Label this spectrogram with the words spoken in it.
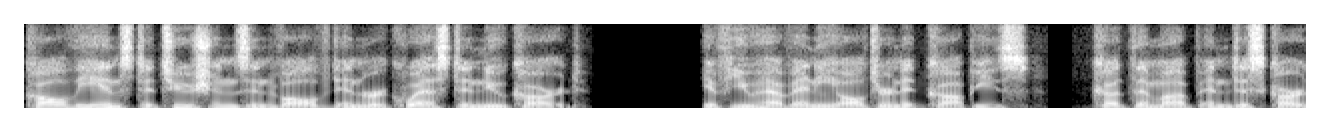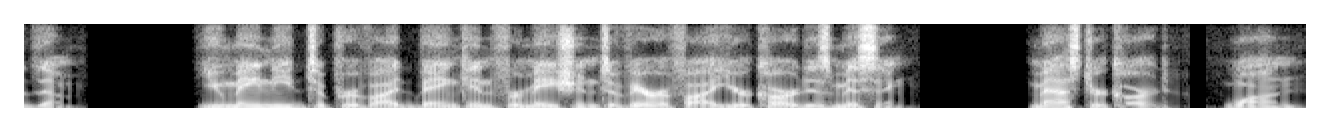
Call the institutions involved and request a new card. If you have any alternate copies, cut them up and discard them. You may need to provide bank information to verify your card is missing. MasterCard 1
